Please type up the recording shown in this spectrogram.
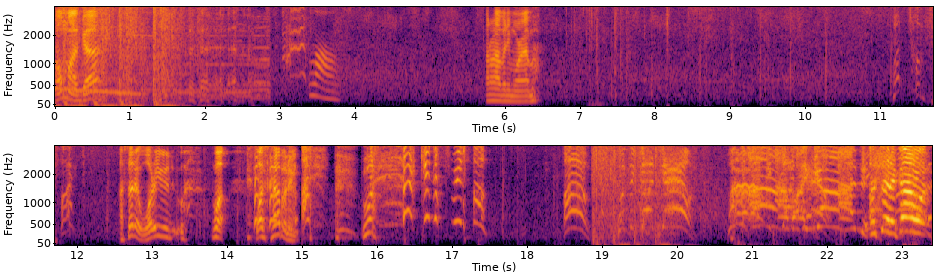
Oh my god. I don't have any more ammo. What the fuck? I said it. What are you? What? What's happening? What? Get the speed up! Oh! Put the gun down! Oh my god! I said it. Go.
